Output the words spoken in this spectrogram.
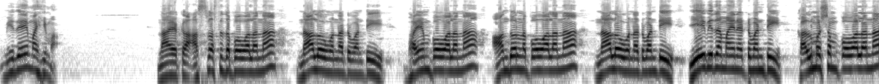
మీదే మహిమ. నా యొక్క అస్వస్థత పోవాలన్నా నాలో ఉన్నటువంటి భయం పోవాలన్నా ఆందోళన పోవాలన్నా నాలో ఉన్నటువంటి ఏ విధమైనటువంటి కల్మషం పోవాలన్నా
